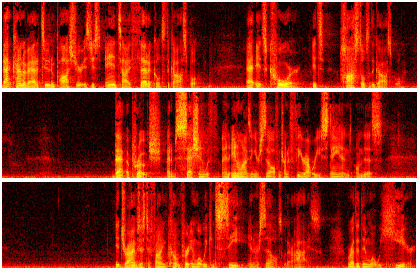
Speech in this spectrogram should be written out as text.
that kind of attitude and posture is just antithetical to the gospel. At its core, it's hostile to the gospel that approach, that obsession with and analyzing yourself and trying to figure out where you stand on this, it drives us to find comfort in what we can see in ourselves with our eyes, rather than what we hear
